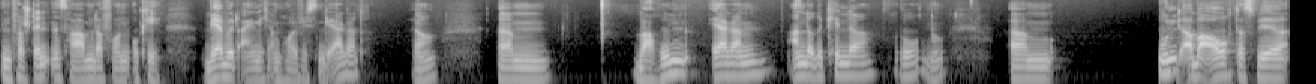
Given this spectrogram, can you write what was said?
ein Verständnis haben davon, okay, wer wird eigentlich am häufigsten geärgert? Ja? Ähm, warum ärgern andere Kinder so? Ne? Ähm, und aber auch, dass wir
